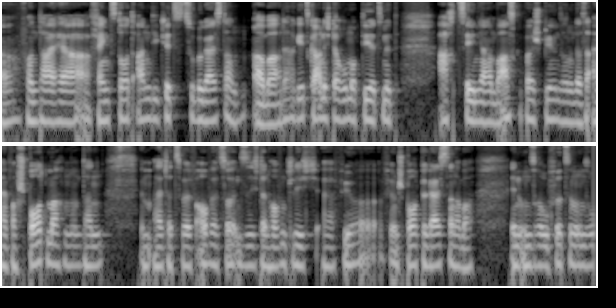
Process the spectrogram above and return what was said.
Äh, von daher fängt es dort an, die Kids zu begeistern. Aber da geht es gar nicht darum, ob die jetzt mit 18 Jahren Basketball spielen, sondern dass sie einfach Sport machen und dann im Alter 12 aufwärts sollten sie sich dann hoffentlich äh, für, für einen Sport begeistern. Aber in unserer U14 und unserer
